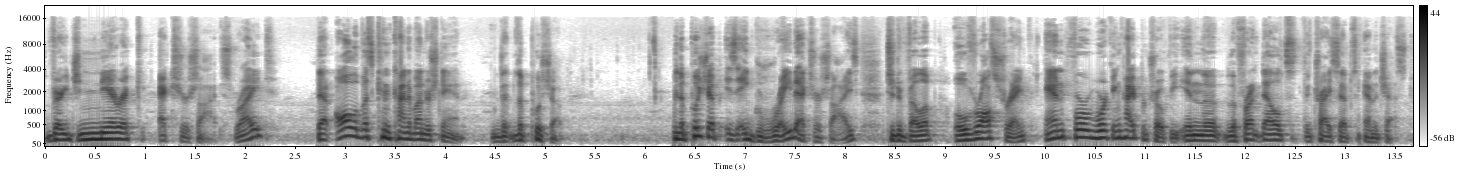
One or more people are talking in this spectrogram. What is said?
very generic exercise, right? That all of us can kind of understand the, the push up. And the push up is a great exercise to develop overall strength and for working hypertrophy in the, the front delts, the triceps, and the chest.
